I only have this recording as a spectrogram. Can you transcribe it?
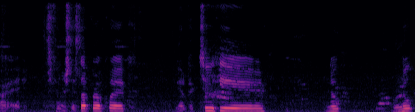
All right, let's finish this up real quick. We gotta pick two here. Nope. Nope.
